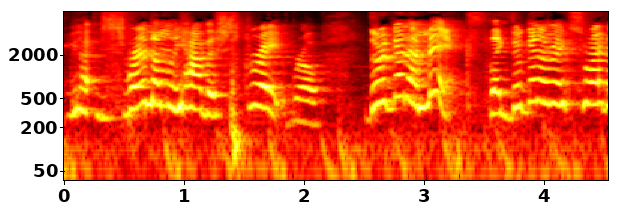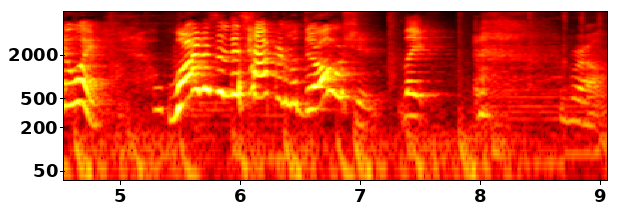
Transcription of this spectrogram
you just randomly have it straight, bro they're gonna mix. Like they're gonna mix right away. Why doesn't this happen with the ocean? Like, bro,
